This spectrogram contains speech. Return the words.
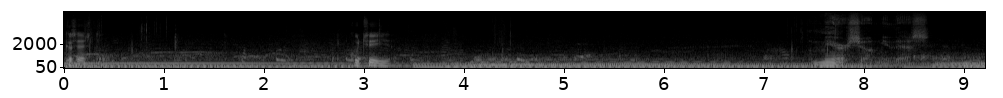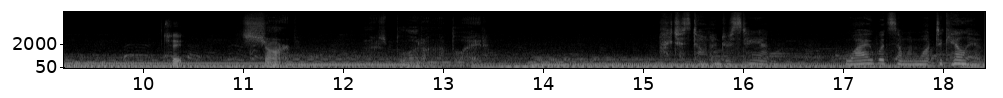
¿Qué es esto? Cuchillo. Amir showed me this. Sí. It's sharp. Why would someone want to kill him?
